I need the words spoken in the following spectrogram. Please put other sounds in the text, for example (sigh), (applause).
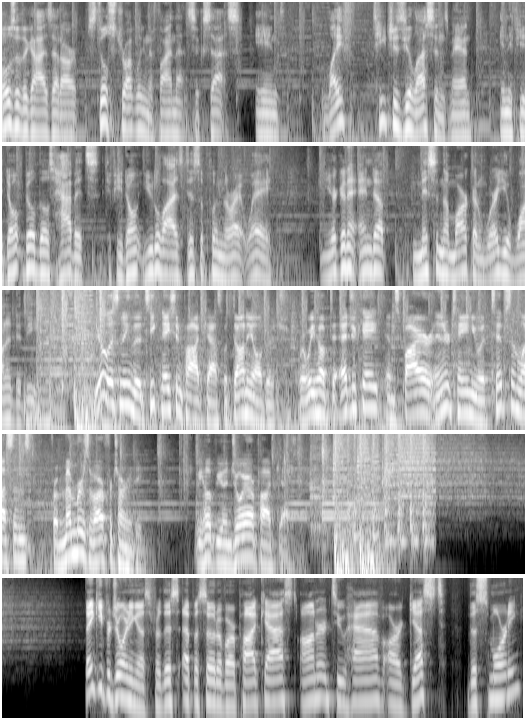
those are the guys that are still struggling to find that success. And life teaches you lessons, man. And if you don't build those habits, if you don't utilize discipline the right way, you're going to end up missing the mark on where you wanted to be. You're listening to the Teke Nation podcast with Donnie Aldrich, where we hope to educate, inspire, and entertain you with tips and lessons from members of our fraternity. We hope you enjoy our podcast. Thank you for joining us for this episode of our podcast. Honored to have our guest this morning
